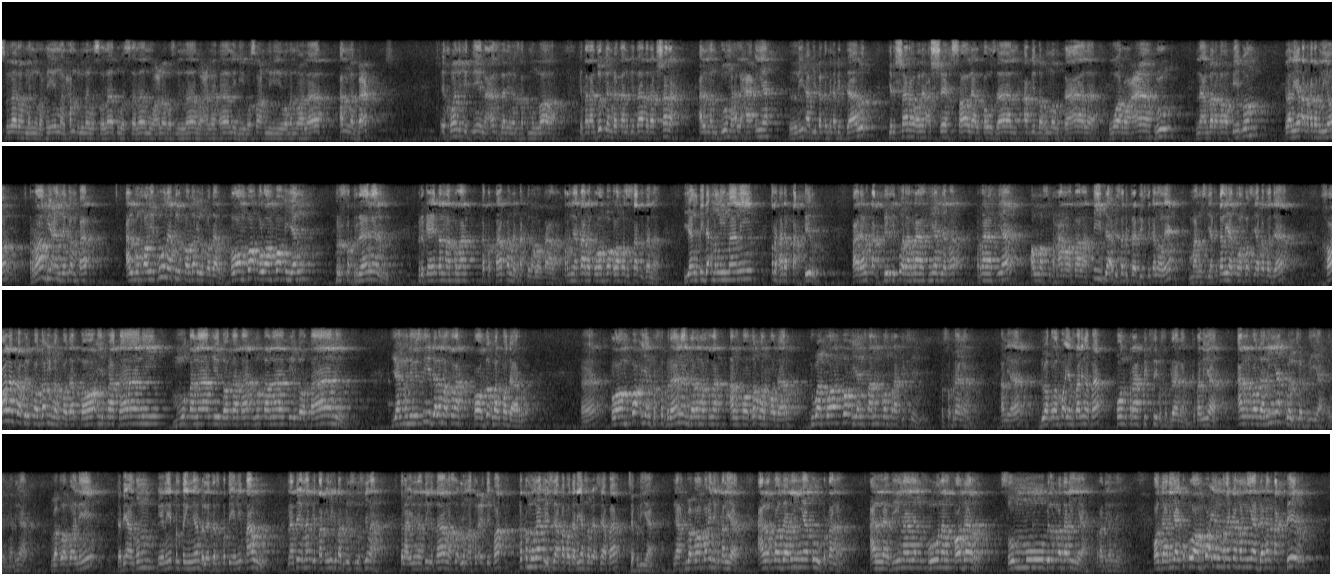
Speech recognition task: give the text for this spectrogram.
Bismillahirrahmanirrahim. Alhamdulillah wassalatu wassalamu ala Rasulillah wa ala alihi wa sahbihi wa man wala. Amma ba'd. Ikhwani fid din, azzani wazakumullah. Kita lanjutkan bacaan kita terhadap syarah Al-Mandumah Al-Ha'iyah li Abi Bakar bin Abi Dawud yang disyarah oleh Asy-Syaikh Shalih Al-Fauzan hafizahullah taala wa ra'ahu. Nah, barakallahu fikum. Kita lihat apa kata beliau. Rabi'an yang keempat, Al-mukhalifuna fil qada'il qadar. Kelompok-kelompok yang berseberangan berkaitan masalah ketetapan dan takdir Allah taala. Ternyata ada kelompok-kelompok sesat di sana yang tidak mengimani terhadap takdir. Padahal takdir itu adalah rahasia siapa? Rahasia Allah Subhanahu wa taala, tidak bisa diprediksikan oleh manusia. Kita lihat kelompok siapa saja. Khalafa fil qada'i wal qadar ta'ifatani mutanaqidotata mutanaqidotani yang menyelisih dalam masalah qada wal qadar eh, kelompok yang berseberangan dalam masalah al qada wal qadar dua kelompok yang saling kontradiksi berseberangan. Paham ya? Dua kelompok yang saling apa? Kontradiksi berseberangan. Kita lihat. Al qadariyah wal jabriyah. Ini ingat-ingat. Dua kelompok ini jadi antum ini pentingnya belajar seperti ini tahu Nanti memang kitab ini kita bikin silsilah. Setelah ini nanti kita masuk Lum'atul I'tiqad, ketemu lagi siapa Qadariyah sampai siapa Jabriyah. Nah, dua kelompok ini kita lihat. Al-Qadariyah tuh pertama, alladzina yanfuna al-qadar, summu bil qadariyah. Perhatikan ini. Qadariyah itu kelompok yang mereka meniadakan takdir.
